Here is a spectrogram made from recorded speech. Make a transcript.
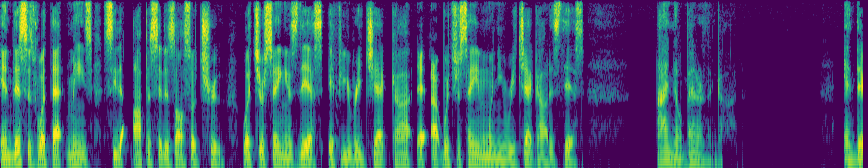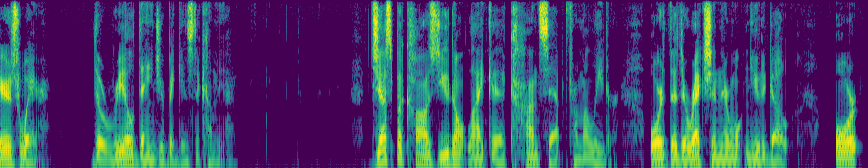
And this is what that means. See, the opposite is also true. What you're saying is this if you reject God, uh, uh what you're saying when you reject God is this I know better than God. And there's where the real danger begins to come in. Just because you don't like a concept from a leader or the direction they're wanting you to go or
